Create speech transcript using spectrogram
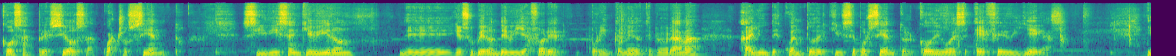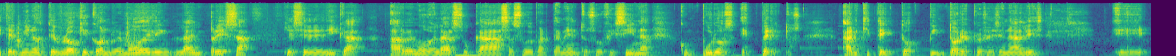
Cosas preciosas, 400. Si dicen que vieron, eh, que supieron de Villaflores por intermedio de este programa, hay un descuento del 15%. El código es F Villegas. Y termino este bloque con Remodeling, la empresa que se dedica a remodelar su casa, su departamento, su oficina, con puros expertos, arquitectos, pintores profesionales, eh,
